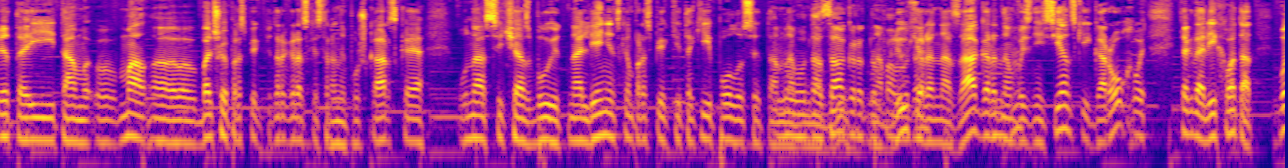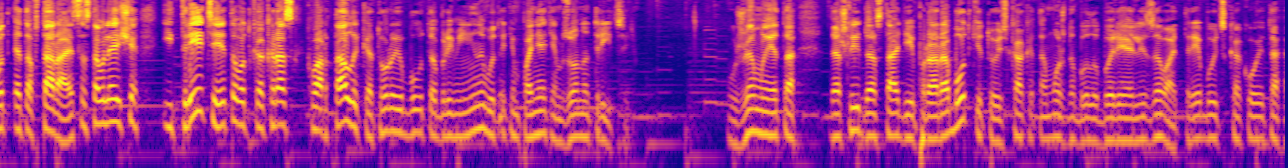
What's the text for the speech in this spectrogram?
Это и там э, мал- э, Большой проспект Петроградской стороны, Пушкарская. У нас сейчас будет на Ленинском проспекте такие полосы, там Ну, на Блю- Загородном, на Блюхера, да? на Загородном, Вознесенский, Гороховый и так далее. Их хватает. Вот это вторая составляющая. И третья, это вот как раз кварталы, которые будут обременены вот этим понятием зона 30. Уже мы это дошли до стадии проработки, то есть как это можно было бы реализовать. Требуется какое-то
